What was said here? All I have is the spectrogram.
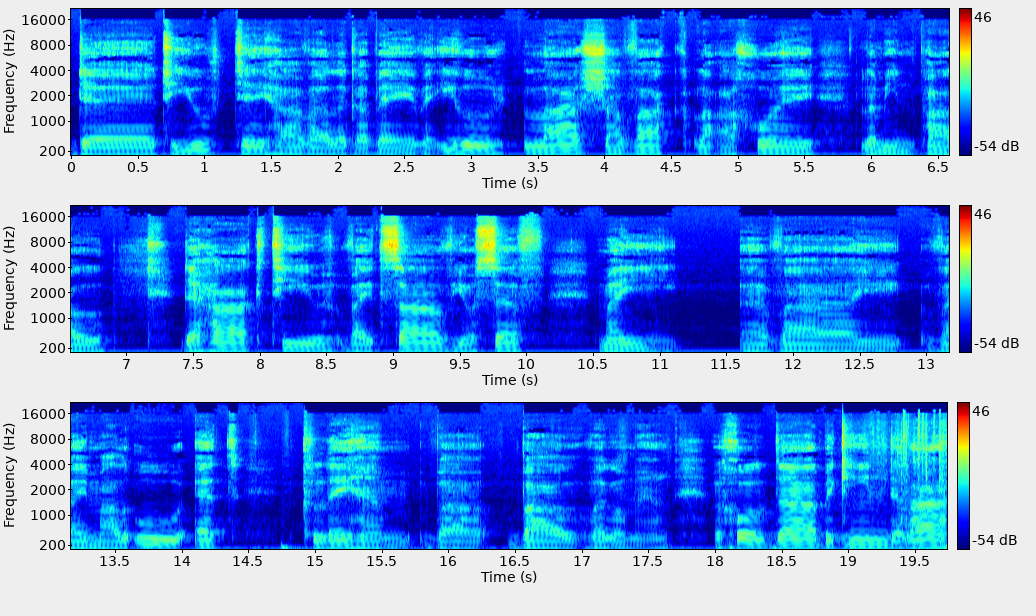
דתיובתה הווה לגבי, ואיהו לה שווק לאחוי למנפל, דהכתיב ויצב יוסף וימלאו את כליהם בעל וגומר, וכל דא בגין דלה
